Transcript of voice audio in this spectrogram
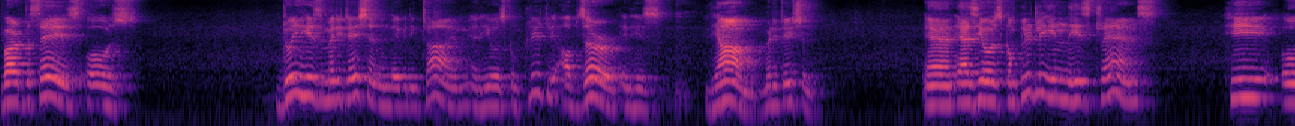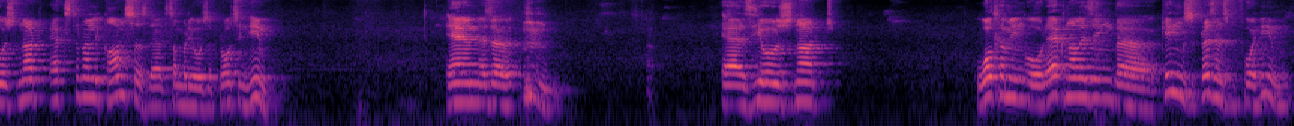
But the sage was doing his meditation in the evening time and he was completely absorbed in his dhyan meditation. And as he was completely in his trance, he was not externally conscious that somebody was approaching him. And as a as he was not welcoming or acknowledging the king's presence before him,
